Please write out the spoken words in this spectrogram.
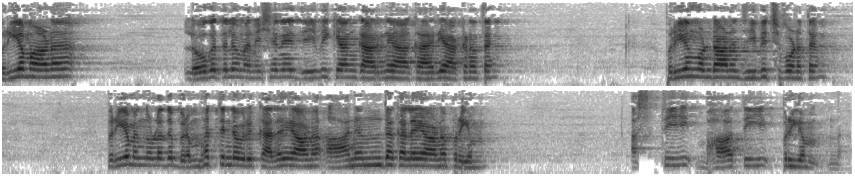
പ്രിയമാണ് ലോകത്തിലെ മനുഷ്യനെ ജീവിക്കാൻ കാരണ കാര്യമാക്കണത് പ്രിയം കൊണ്ടാണ് ജീവിച്ചു പോണത്. പ്രിയം എന്നുള്ളത് ബ്രഹ്മത്തിന്റെ ഒരു കലയാണ് ആനന്ദ കലയാണ് പ്രിയം. അസ്ഥി ഭാതി പ്രിയം എന്ന്.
